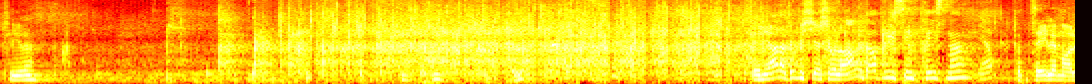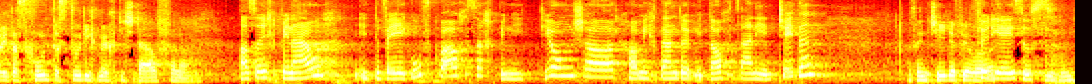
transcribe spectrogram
führen. Eliana, du bist ja schon lange da bei uns im Prisma. Ja. Erzähl mal, wie das kommt, dass du dich möchtest taufen lassen. Also ich bin auch in der Fähig aufgewachsen, ich bin in die Jungschar, habe mich dann dort mit 18 entschieden. Also entschieden für was? Für Jesus. Mhm.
